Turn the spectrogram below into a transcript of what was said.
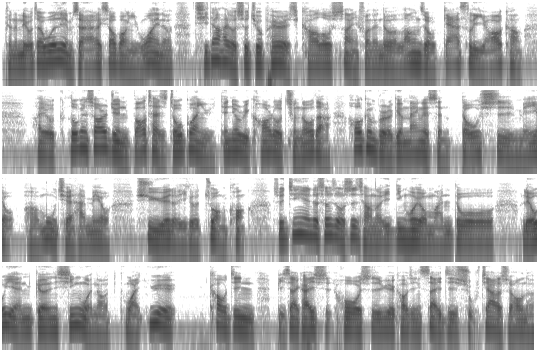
可能留在 Williams、Alex Albon 以外呢，其他还有 Sergio Perez、Carlos Sainz、Fernando Alonso、Gasly、Ocon。还有 Logan Sargent、Bottas、周冠宇、Daniel Ricciardo、Tunoda、Hulkenberg 跟 Magnussen 都是没有呃，目前还没有续约的一个状况。所以今年的车手市场呢，一定会有蛮多留言跟新闻哦。晚越靠近比赛开始，或是越靠近赛季暑假的时候呢，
